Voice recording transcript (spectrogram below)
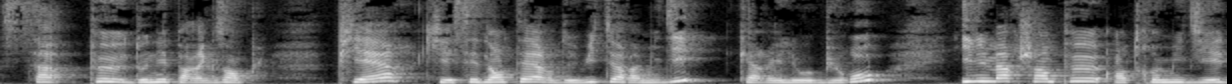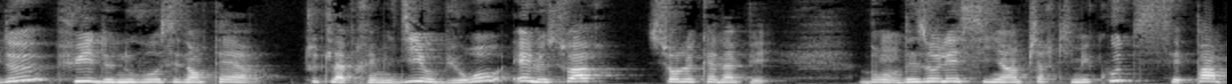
Ça peut donner par exemple Pierre, qui est sédentaire de 8h à midi, car il est au bureau, il marche un peu entre midi et deux, puis de nouveau sédentaire toute l'après-midi au bureau et le soir sur le canapé. Bon, désolé s'il y a un pire qui m'écoute, c'est pas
